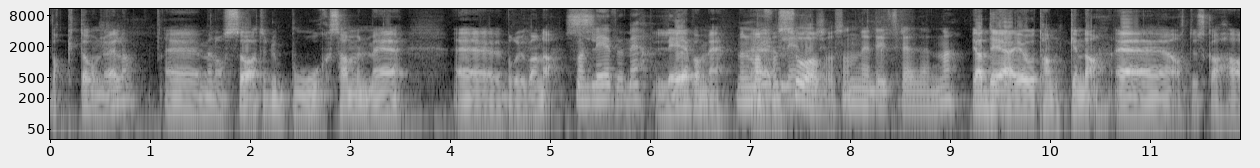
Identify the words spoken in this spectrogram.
vakter om du vil, eh, men også at du bor sammen med eh, brukeren, da. Man lever med. Lever med. Men man får sove og sånn i de tre delene? Ja, det er jo tanken, da. at du skal ha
